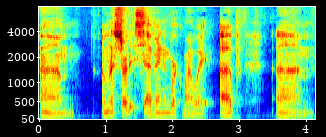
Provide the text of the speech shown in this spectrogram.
um, I'm going to start at seven and work my way up. Um,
